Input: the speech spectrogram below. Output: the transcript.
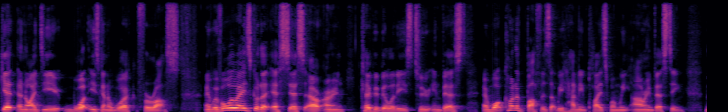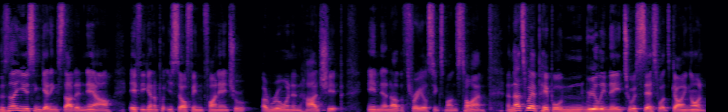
get an idea what is going to work for us. And we've always got to assess our own capabilities to invest and what kind of buffers that we have in place when we are investing. There's no use in getting started now if you're going to put yourself in financial uh, ruin and hardship in another three or six months' time. And that's where people really need to assess what's going on.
